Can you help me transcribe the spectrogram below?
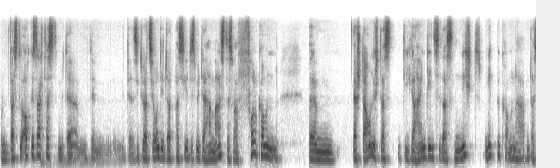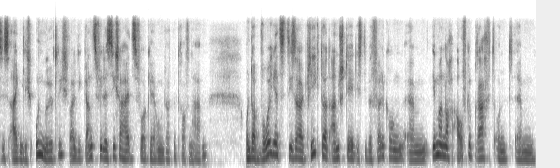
Und was du auch gesagt hast mit der, dem, mit der Situation, die dort passiert ist mit der Hamas, das war vollkommen ähm, erstaunlich, dass die Geheimdienste das nicht mitbekommen haben. Das ist eigentlich unmöglich, weil die ganz viele Sicherheitsvorkehrungen dort betroffen haben. Und obwohl jetzt dieser Krieg dort ansteht, ist die Bevölkerung ähm, immer noch aufgebracht und ähm,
